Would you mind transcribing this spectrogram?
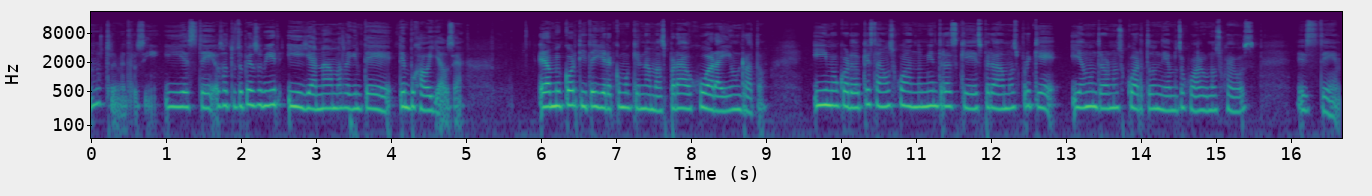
unos 3 metros, sí. Y este, o sea, tú te podías subir y ya nada más alguien te, te empujaba y ya, o sea, era muy cortita y era como que nada más para jugar ahí un rato. Y me acuerdo que estábamos jugando mientras que esperábamos porque íbamos a entrar a unos cuartos donde íbamos a jugar algunos juegos. Este,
